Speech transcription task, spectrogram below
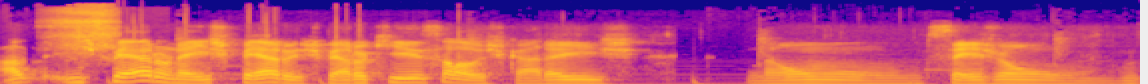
a, espero, né? Espero, espero que, sei lá, os caras não sejam.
